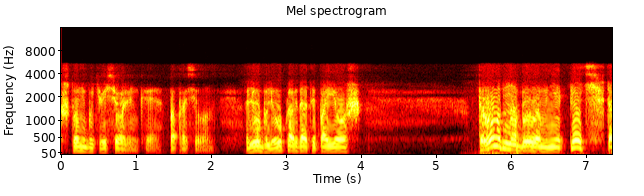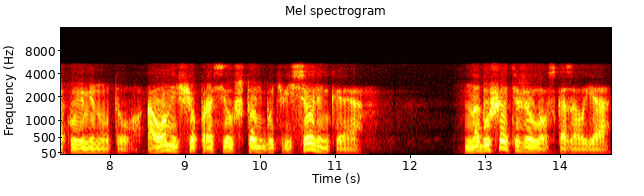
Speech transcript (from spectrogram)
что-нибудь веселенькое», — попросил он. «Люблю, когда ты поешь». Трудно было мне петь в такую минуту, а он еще просил что-нибудь веселенькое. «На душе тяжело», — сказал я,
